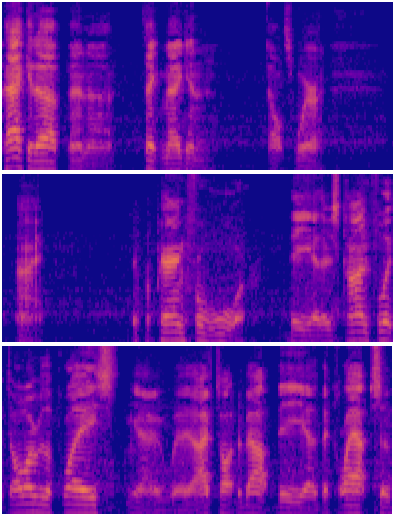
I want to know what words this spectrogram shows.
pack it up and uh, take Megan elsewhere. All right, they're preparing for war. The, uh, there's conflict all over the place. You know, I've talked about the uh, the collapse of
